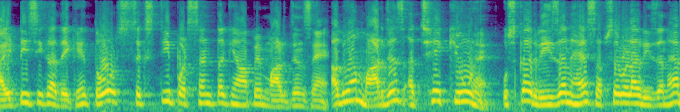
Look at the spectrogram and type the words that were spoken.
आईटीसी का देखें तो सिक्सटी तक यहाँ पे मार्जिन हैं। अब यहाँ मार्जिन अच्छे क्यों हैं? उसका रीजन है, सबसे बड़ा रीजन है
